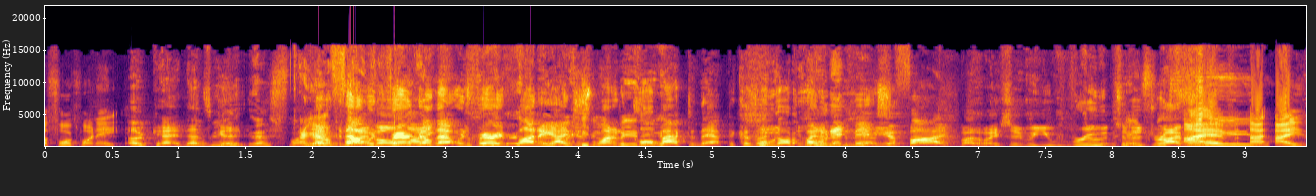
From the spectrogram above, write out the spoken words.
A four point eight. Okay, that's good. That's funny. I got a that was 5-0, very, no, that was very funny. I just wanted to call back to that because I thought it might have been didn't give you a five, by the way? So were you rude to the driver? I have I, I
